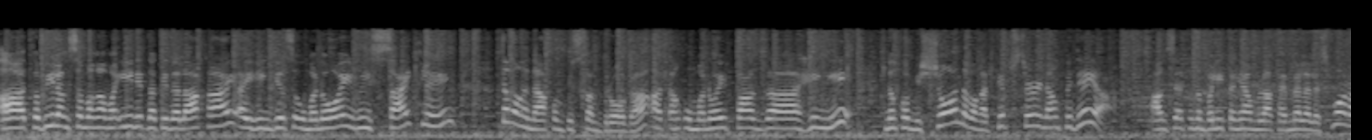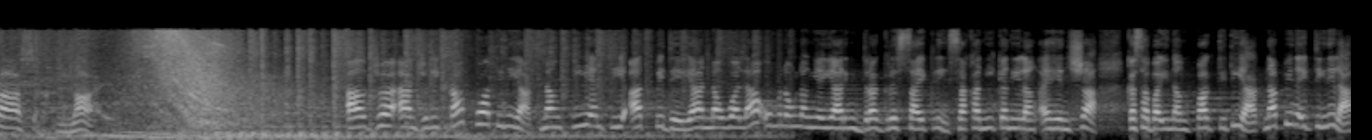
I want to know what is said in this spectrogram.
At kabilang sa mga mainit na tinalakay ay hinggil sa umano'y recycling ng mga nakumpiskang droga at ang umano'y paghingi ng komisyon ng mga tipster ng PIDEA. Ang sentro ng balita niya mula kay Melales Moras, live. Aldra Angelique kapwa tiniyak ng PNP at PIDEA na wala umunong nangyayaring drug recycling sa kani-kanilang ahensya kasabay ng pagtitiyak na pinaigting nila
